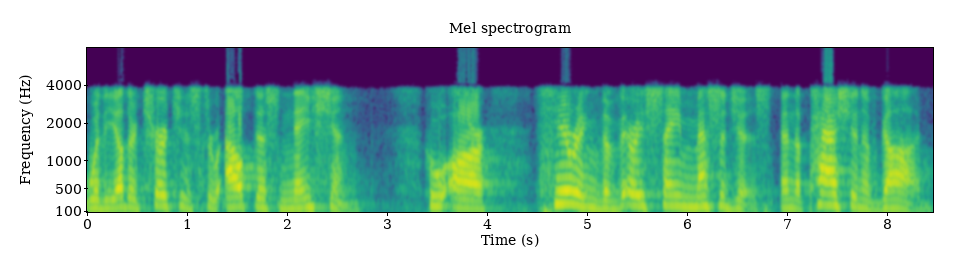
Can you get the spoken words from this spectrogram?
with the other churches throughout this nation who are hearing the very same messages and the passion of God.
